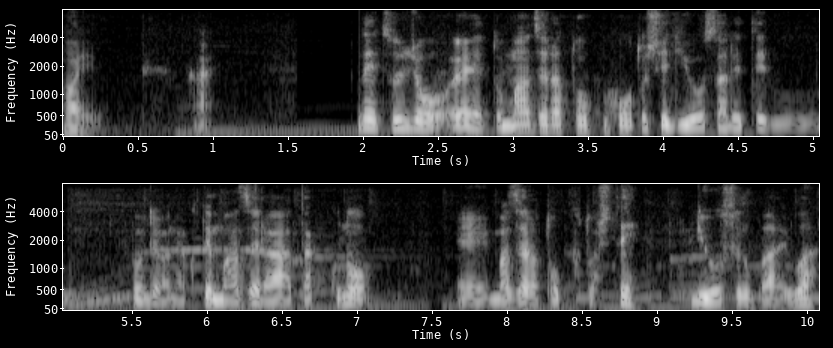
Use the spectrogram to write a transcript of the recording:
はい。で、通常、えっ、と、マゼラトップ4として利用されているのではなくて、マゼラアタックの、えーマゼラトップとして利用する場合は、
